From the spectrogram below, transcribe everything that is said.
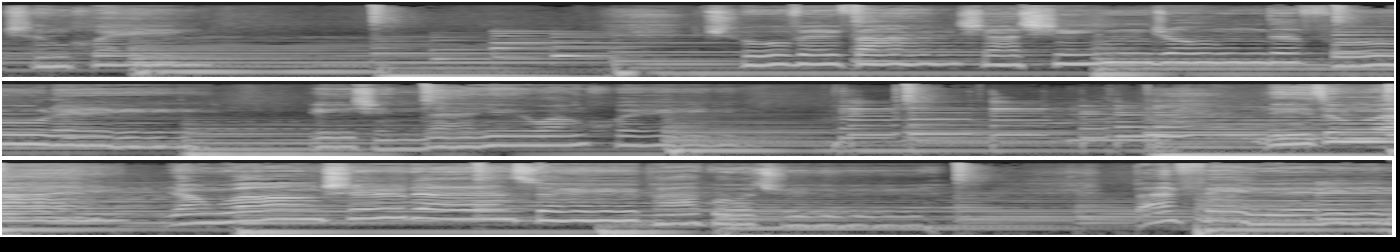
成灰。除非放下心中的负累，一切难以挽回。你总爱让往事跟随，怕过去白费。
